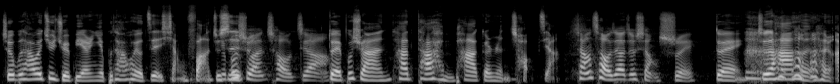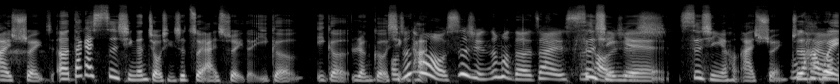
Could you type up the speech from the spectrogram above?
就不太会拒绝别人，也不太会有自己的想法，就是不喜欢吵架，对不喜欢他，他很怕跟人吵架。想吵架就想睡。对，就是他很很爱睡，呃，大概四型跟九型是最爱睡的一个一个人格哦，形态。真的哦，四型那么的在四型也四型也很爱睡，就是他会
